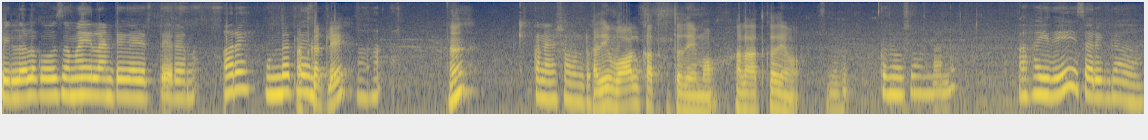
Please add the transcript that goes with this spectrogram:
పిల్లల కోసమే ఇలాంటివి పెట్టారేమో అరే. ఆ? ఒక్క నిమిషం ఉండు. అది వాల్ కతుకుతుందేమో అలా అతకదేమో ఒక్క నిమిషం ఉండండి. ఆహా ఇది సరిగ్గా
